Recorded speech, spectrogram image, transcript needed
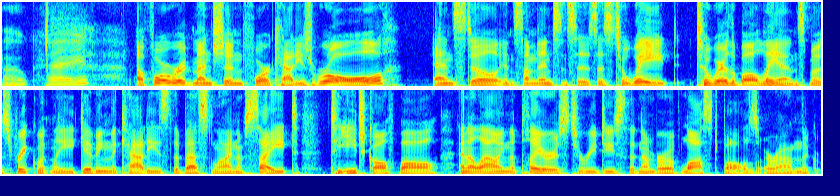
Okay. A forward mentioned fore caddy's role, and still in some instances, is to wait to where the ball lands most frequently, giving the caddies the best line of sight to each golf ball and allowing the players to reduce the number of lost balls around the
